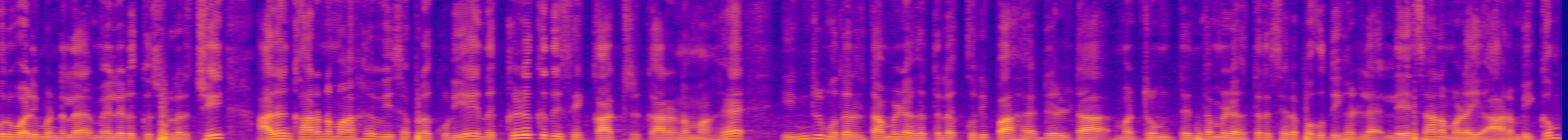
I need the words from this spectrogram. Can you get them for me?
ஒரு வளிமண்டல மேலடுக்கு சுழற்சி. அதன் காரணமாக வீசப்படக்கூடிய இந்த கிழக்கு திசை காற்று காரணமாக இன்று முதல் தமிழகத்தில் குறிப்பாக டெல்டா மற்றும் தென் தமிழகத்தில் சில பகுதிகளில் லேசான மழை ஆரம்பிக்கும்.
